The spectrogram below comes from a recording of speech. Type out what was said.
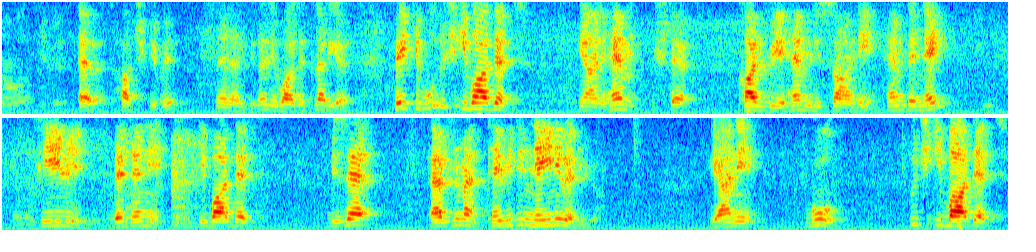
namaz gibi. evet, haç gibi neler girer? İbadetler girer. Peki bu üç ibadet, yani hem işte kalbi, hem lisani, hem de ne? Fiili, bedeni, ibadet bize Ercüment tevhidin neyini veriyor? Yani bu üç ibadet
